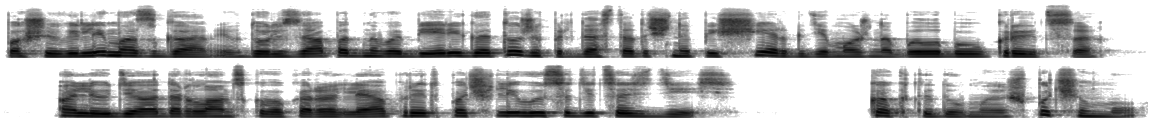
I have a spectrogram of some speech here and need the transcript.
Пошевели мозгами, вдоль западного берега тоже предостаточно пещер, где можно было бы укрыться. А люди Адерландского короля предпочли высадиться здесь. Как ты думаешь, почему?»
